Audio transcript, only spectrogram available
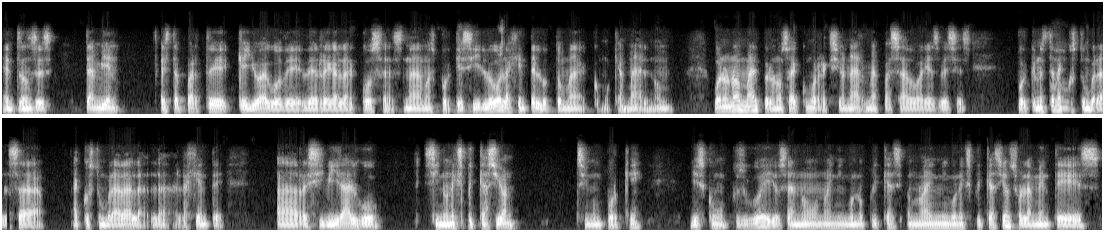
Entonces, también esta parte que yo hago de, de, regalar cosas, nada más porque sí, luego la gente lo toma como que a mal, ¿no? Bueno, no mal, pero no sabe cómo reaccionar, me ha pasado varias veces, porque no están acostumbradas a, acostumbrada la, la, gente a recibir algo sin una explicación, sin un porqué. Y es como, pues, güey, o sea, no, no hay ninguna explicación, no hay ninguna explicación, solamente es,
